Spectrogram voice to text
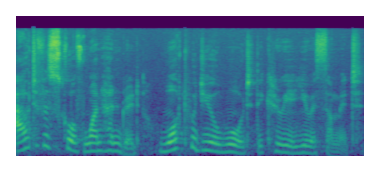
out of a score of 100, what would you award the Korea-US summit?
